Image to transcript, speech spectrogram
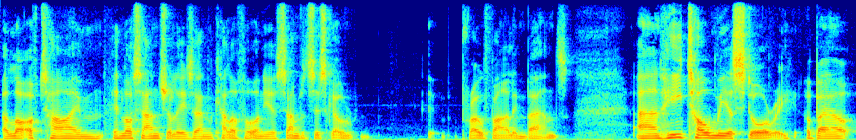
a lot of time in Los Angeles and California, San Francisco, uh, profiling bands, and he told me a story about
